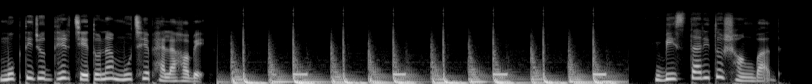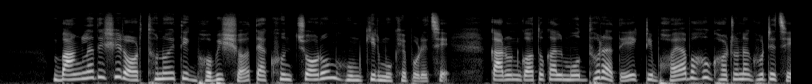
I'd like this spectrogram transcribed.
মুক্তিযুদ্ধের চেতনা মুছে ফেলা হবে। বিস্তারিত সংবাদ। বাংলাদেশের অর্থনৈতিক ভবিষ্যৎ এখন চরম হুমকির মুখে পড়েছে, কারণ গতকাল মধ্যরাতে একটি ভয়াবহ ঘটনা ঘটেছে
